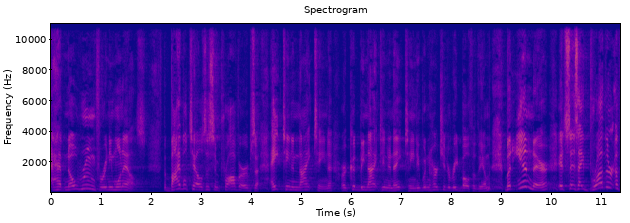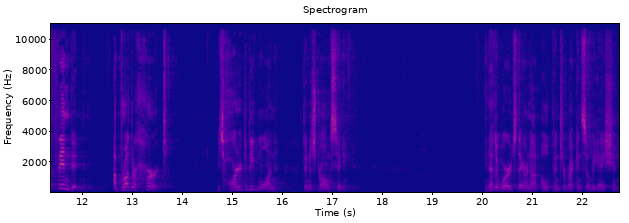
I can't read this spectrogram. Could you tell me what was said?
I have no room for anyone else. The Bible tells us in Proverbs uh, 18 and 19, uh, or it could be 19 and 18, it wouldn't hurt you to read both of them. But in there, it says, A brother offended, a brother hurt. It's harder to be won than a strong city. In other words, they are not open to reconciliation.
